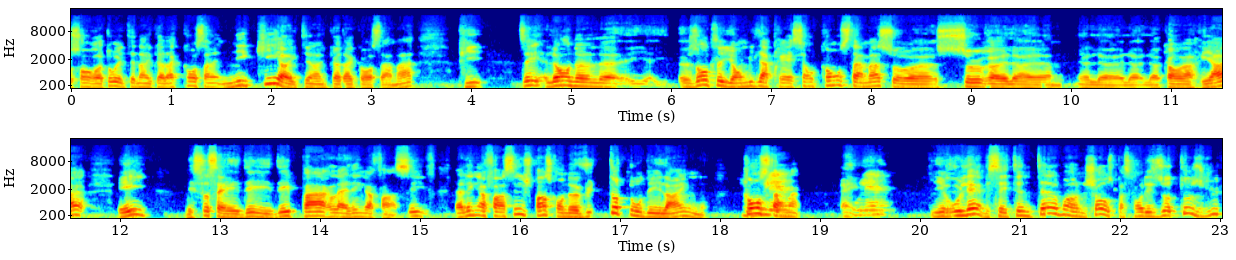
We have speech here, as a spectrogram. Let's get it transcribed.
son retour était dans le Kodak constamment. Nicky a été dans le Kodak constamment. Puis là, on a eux autres, ils ont mis de la pression constamment sur, euh, sur euh, le, corps arrière. Et, mais ça, ça a été aidé par la ligne offensive. La ligne offensive, je pense qu'on a vu toutes nos D-lines constamment. ils roulaient, mais c'était une telle bonne chose parce qu'on les a tous vus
